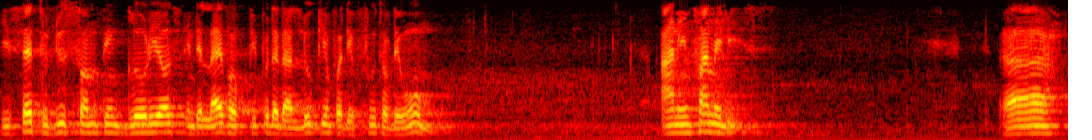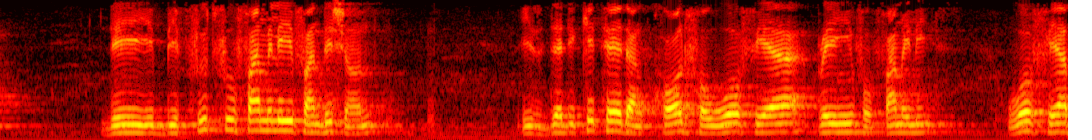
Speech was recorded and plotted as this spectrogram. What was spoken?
is said to do something glorious in the life of people that are looking for the fruit of the womb and in families. Uh, the Be Fruitful Family Foundation is dedicated and called for warfare, praying for families, warfare,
